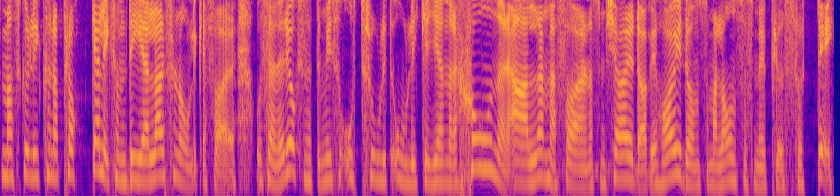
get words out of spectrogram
Man skulle kunna plocka liksom delar från olika förare. Och sen är det också så att de är så otroligt olika generationer, alla de här förarna som kör idag. Vi har ju de som Alonso som är plus 40.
